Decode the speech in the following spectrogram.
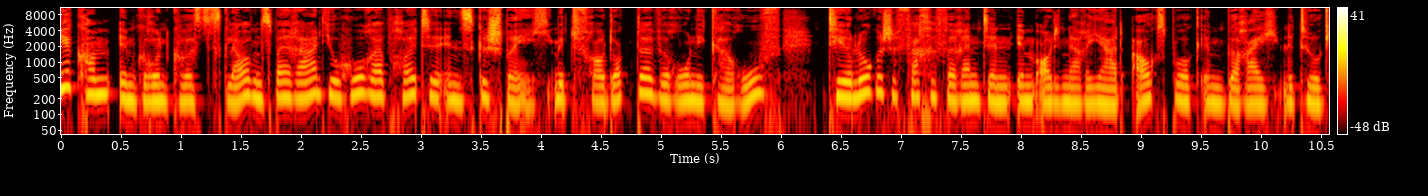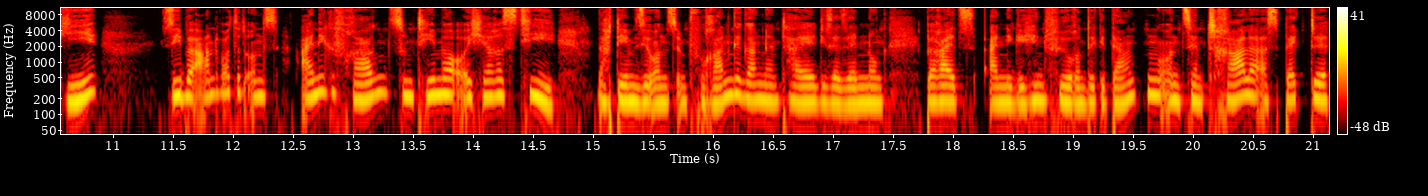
Wir kommen im Grundkurs des Glaubens bei Radio Horab heute ins Gespräch mit Frau Dr. Veronika Ruf, theologische Fachreferentin im Ordinariat Augsburg im Bereich Liturgie. Sie beantwortet uns einige Fragen zum Thema Eucharistie, nachdem sie uns im vorangegangenen Teil dieser Sendung bereits einige hinführende Gedanken und zentrale Aspekte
